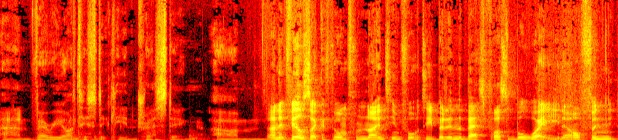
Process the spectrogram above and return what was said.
and very artistically interesting. Um And it feels like a film from 1940, but in the best possible way. You know, often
